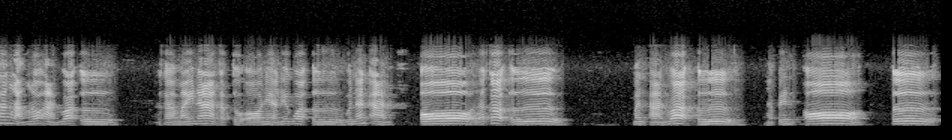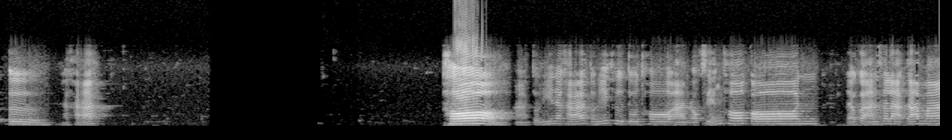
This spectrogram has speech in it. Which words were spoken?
ข้างหลังแล้วอ่านว่าเออ นะคะไม้หน้ากับตัวอเนี่ยเรียกว่าเออเพราะนั้นอ่านอแล้วก็เออ มันอ่านว่าเออนะเป็นอเออเออนะคะทออ่าตัวนี้นะคะ ตัวนี้คือตัวทออ่านออกเสียงทอก่อน แล้วก็อ่านสระตามมา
